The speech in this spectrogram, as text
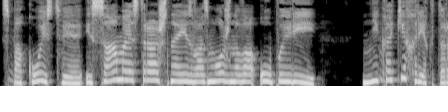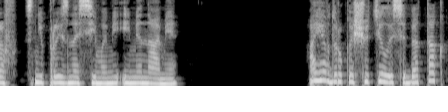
спокойствие и самое страшное из возможного упыри. Никаких ректоров с непроизносимыми именами. А я вдруг ощутила себя так,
